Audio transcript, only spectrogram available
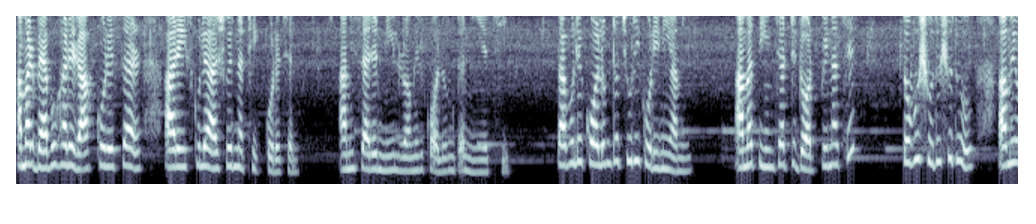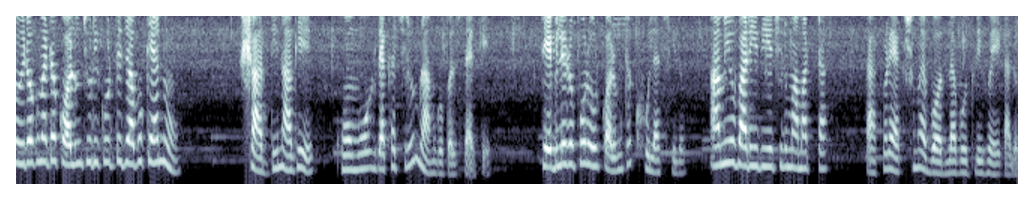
আমার ব্যবহারে রাগ করে স্যার আর এই স্কুলে আসবেন না ঠিক করেছেন। আমি স্যারের নীল রঙের কলমটা নিয়েছি। তা বলে কলমটা চুরি করিনি আমি। আমার তিন চারটে ডট পেন আছে। তবু শুধু শুধু আমি ওই রকম একটা কলম চুরি করতে যাব কেন? সাত দিন আগে হোমওয়ার্ক দেখাচ্ছিলাম রামগোপাল স্যারকে। টেবিলের ওপর ওর কলমটা খোলা ছিল। আমিও বাড়িয়ে দিয়েছিলাম আমারটা। তারপরে একসময় বদলা বদলি হয়ে গেল।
